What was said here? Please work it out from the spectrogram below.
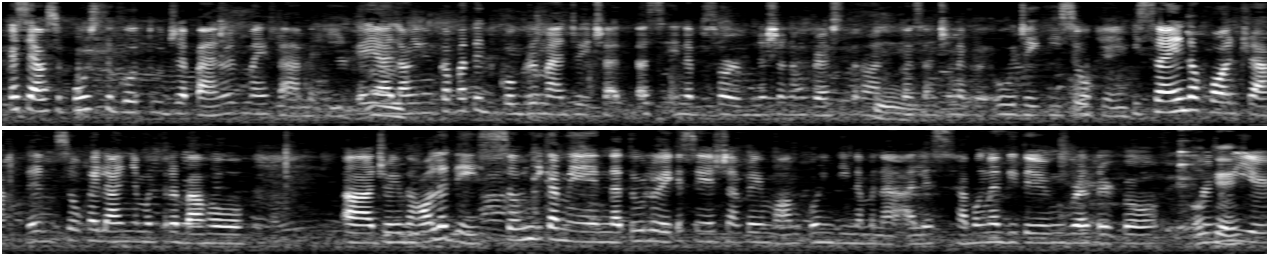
kasi I was supposed to go to Japan with my family. Kaya Mm. lang yung kapatid ko, graduate siya, tapos inabsorb na siya ng restaurant Mm. kung saan siya nag-OJT. So, Okay. he signed a contract and so kailangan niya magtrabaho uh, during the holidays. So, hindi kami natuloy kasi syempre yung mom ko hindi naman naalis habang nandito yung brother ko for Okay. New Year.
